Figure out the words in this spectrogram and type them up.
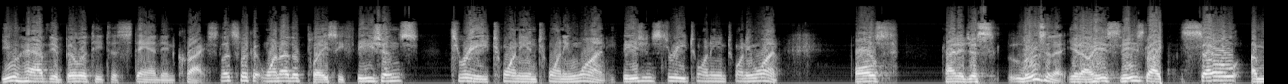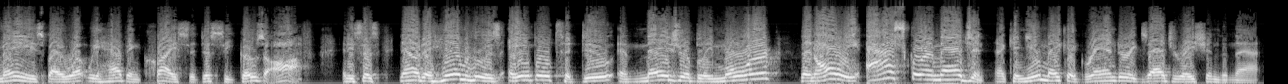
You have the ability to stand in Christ. Let's look at one other place, Ephesians 3, 20 and 21. Ephesians 3, 20 and 21. Paul's kind of just losing it. You know, he's, he's like so amazed by what we have in Christ that just he goes off. And he says, Now to him who is able to do immeasurably more than all we ask or imagine. Now, can you make a grander exaggeration than that?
